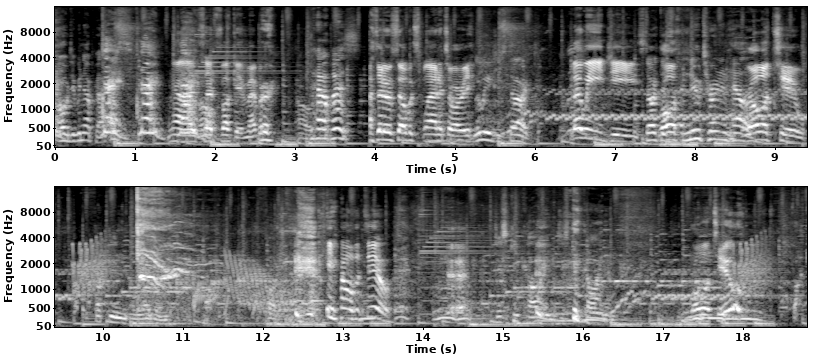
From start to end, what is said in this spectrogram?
Oh, did we not Nine! practice? Nine! No, I said fuck it, remember? Oh. That was... I said it was self-explanatory. Luigi, start. Luigi, Start roll, this a new turn in hell. roll a two. Fucking 11. Fuck. he rolled a two. Just keep calling. Just keep calling him. Roll a two. Fuck.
